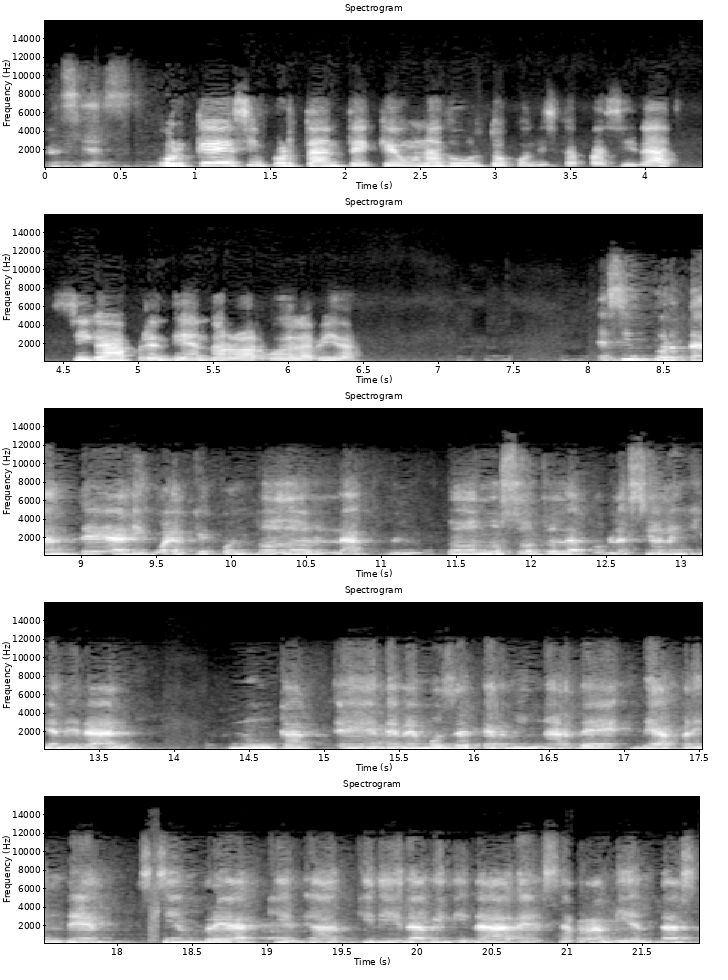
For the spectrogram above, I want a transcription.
Gracias. ¿Por qué es importante que un adulto con discapacidad siga aprendiendo a lo largo de la vida? Es importante, al igual que con todo todos nosotros, la población en general, nunca eh, debemos de terminar de, aprender, siempre adquirir, habilidades, herramientas,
